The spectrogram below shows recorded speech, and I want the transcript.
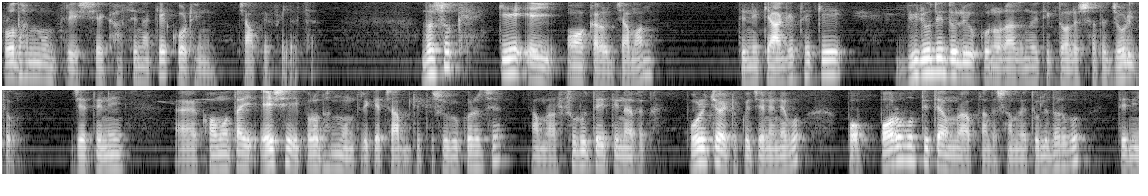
প্রধানমন্ত্রী শেখ হাসিনাকে কঠিন চাপে ফেলেছে। দর্শক, কে এই ওয়াকারুজ্জামান? তিনি কি আগে থেকে বিরোধী দলীয় কোনো রাজনৈতিক দলের সাথে জড়িত, যে তিনি ক্ষমতায় এসেই প্রধানমন্ত্রীকে চাপ দিতে শুরু করেছে? আমরা শুরুতেই তিনার পরিচয়টুকু জেনে নেব। পরবর্তীতে আমরা আপনাদের সামনে তুলে ধরব। তিনি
